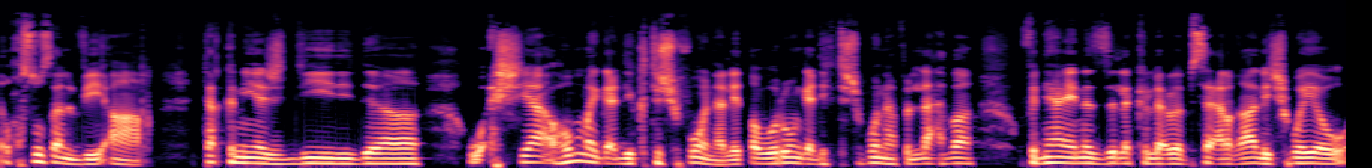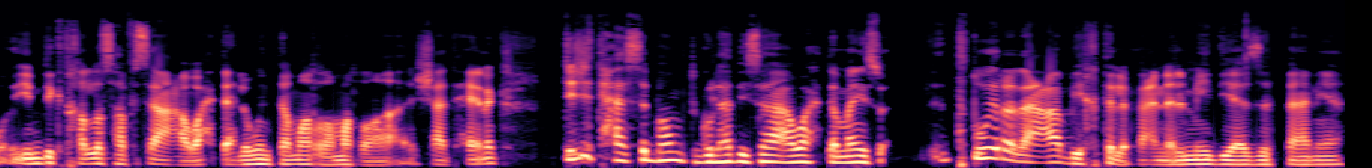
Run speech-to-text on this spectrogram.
خصوصا ال VR تقنية جديدة وأشياء هم قاعد يكتشفونها اللي يطورون قاعد يكتشفونها في اللحظة. وفي النهاية ينزل لك اللعبة بسعر غالي شوية ويمديك تخلصها في ساعة واحدة. لو أنت مرة مرة شاد حيلك تيجي تحاسبهم تقول هذه ساعة واحدة ما يسوى تطوير الألعاب يختلف عن ال medias الثانية.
